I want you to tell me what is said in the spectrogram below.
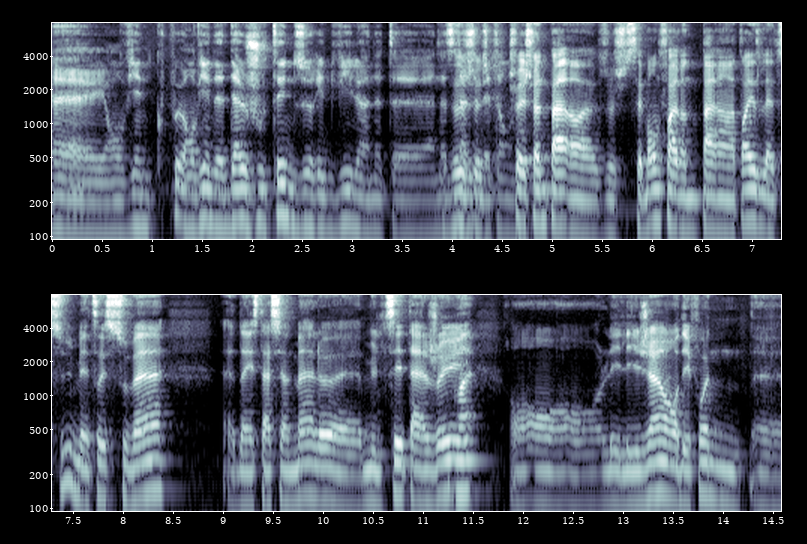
Euh, on vient de couper, on vient d'ajouter une durée de vie à notre, à notre je, béton. c'est bon de faire une parenthèse là-dessus, mais tu sais, souvent, euh, dans les stationnements euh, on, les, gens ont des fois euh,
